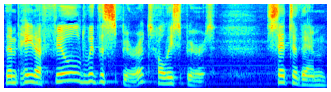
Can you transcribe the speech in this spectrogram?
Then Peter, filled with the Spirit, Holy Spirit, said to them,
